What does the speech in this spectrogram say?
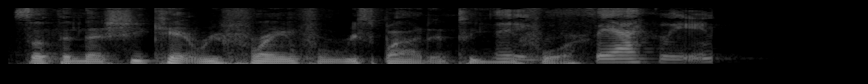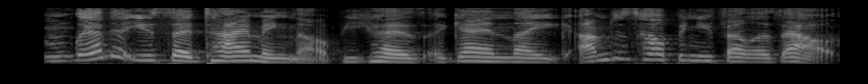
something that she can't refrain from responding to you for. Exactly. I'm glad that you said timing though, because again, like I'm just helping you fellas out.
